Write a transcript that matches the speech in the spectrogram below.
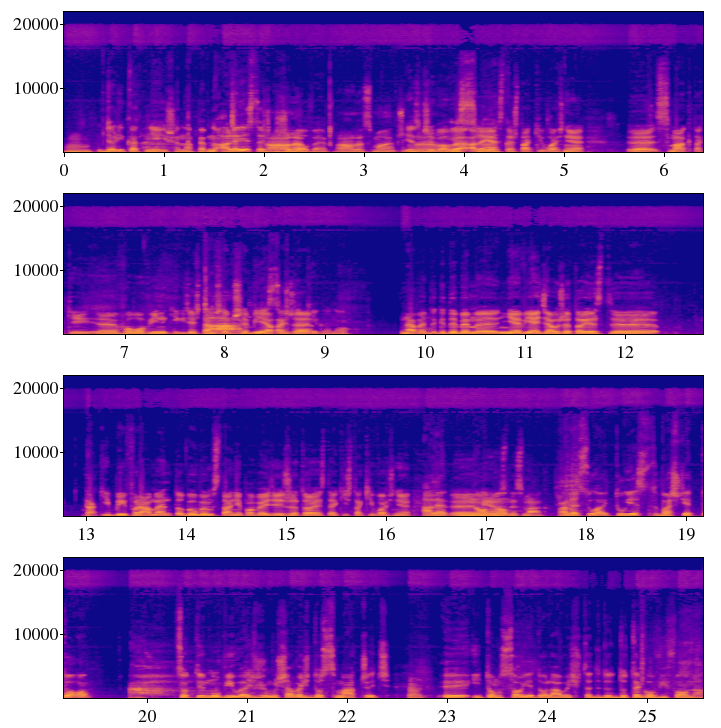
Mm. Delikatniejsze na pewno, ale jest też ale, grzybowe. ale smaczne. Jest grzybowe, Jest ale smak. jest też taki właśnie e, smak takiej e, wołowinki gdzieś tam tak, się przebija, także takiego, no. nawet gdybym e, nie wiedział, że to jest e, taki beef ramen, to byłbym w stanie powiedzieć, że to jest jakiś taki właśnie Ale, no, no, mięsny smak. ale słuchaj, tu jest właśnie to, co ty mówiłeś, że musiałeś dosmaczyć Tak. y, i tą soję dolałeś wtedy do, do tego wifona.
